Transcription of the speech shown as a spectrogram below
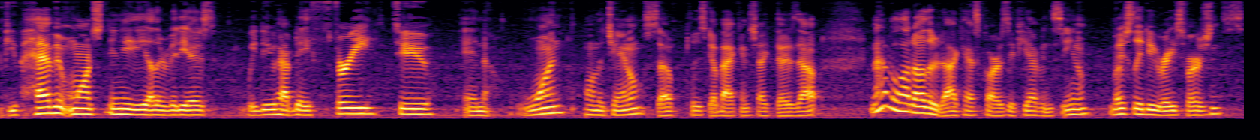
if you haven't watched any of the other videos, we do have day three, two, and one on the channel, so please go back and check those out. And I have a lot of other diecast cars if you haven't seen them. Mostly do race versions.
